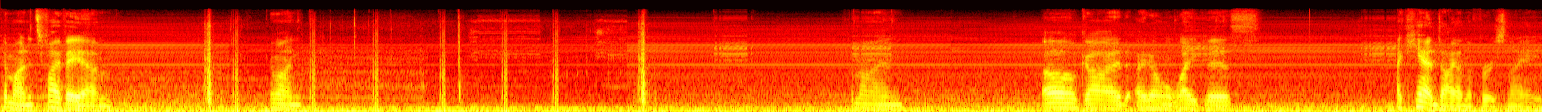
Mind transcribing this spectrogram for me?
Come on, it's 5 a.m. Come on. Come on. Oh god, I don't like this. I can't die on the first night.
